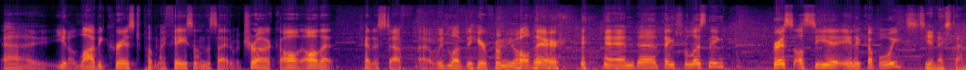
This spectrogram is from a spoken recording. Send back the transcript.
Uh, you know, lobby Chris to put my face on the side of a truck. All all that kind of stuff. Uh, we'd love to hear from you all there. and uh, thanks for listening, Chris. I'll see you in a couple weeks. See you next time.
